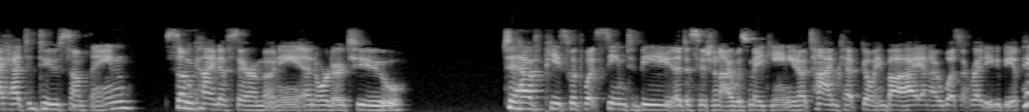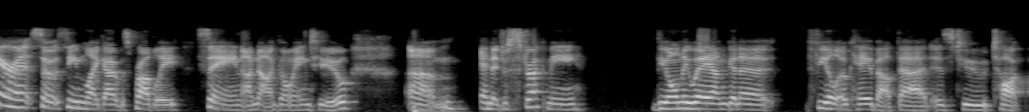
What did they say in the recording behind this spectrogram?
I had to do something, some kind of ceremony, in order to to have peace with what seemed to be a decision I was making. You know, time kept going by and I wasn't ready to be a parent. So it seemed like I was probably saying I'm not going to. Um, and it just struck me the only way I'm going to feel okay about that is to talk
